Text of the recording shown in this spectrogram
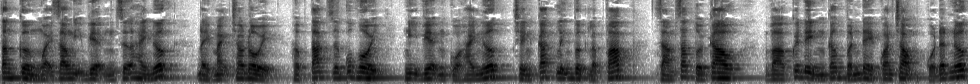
tăng cường ngoại giao nghị viện giữa hai nước, đẩy mạnh trao đổi, hợp tác giữa Quốc hội, nghị viện của hai nước trên các lĩnh vực lập pháp, giám sát tối cao và quyết định các vấn đề quan trọng của đất nước.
